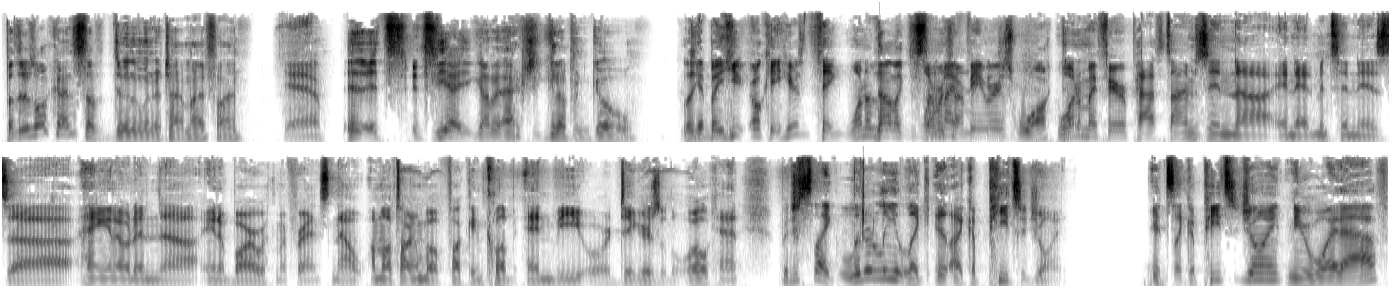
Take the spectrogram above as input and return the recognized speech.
but there's all kinds of stuff to do in the wintertime. I find yeah. it, it's it's yeah, you got to actually get up and go. Like Yeah, but he, okay. Here's the thing. One of Not like the one of my summertime, favorite just walk one of my favorite pastimes in uh, in Edmonton is uh, hanging out in uh, in a bar with my friends. Now I'm not talking about fucking Club Envy or Diggers or the Oil Can, but just like literally like like a pizza joint. It's like a pizza joint near White Ave.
